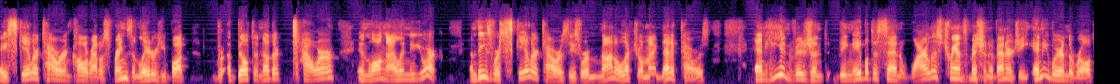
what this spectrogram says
a scalar tower in Colorado Springs, and later he bought uh, built another tower in Long Island, New York. And these were scalar towers, these were not electromagnetic towers. And he envisioned being able to send wireless transmission of energy anywhere in the world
